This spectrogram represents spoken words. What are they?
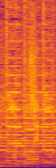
you want, boy.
